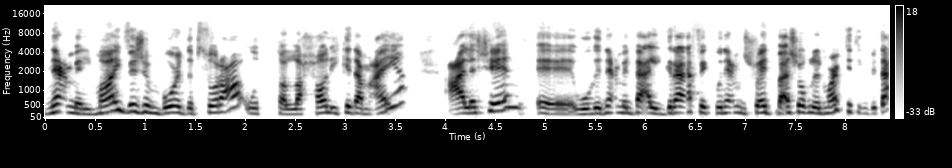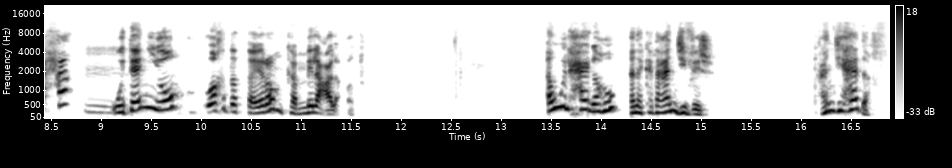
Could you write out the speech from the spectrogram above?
نعمل my vision board بسرعة وتطلعها لي كده معايا. علشان uh, ونعمل بقى الجرافيك ونعمل شوية بقى شغل ال marketing بتاعها وتاني يوم واخدة الطياره ومكمله على قطر أول حاجة أهو أنا كان عندي vision عندي هدف.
